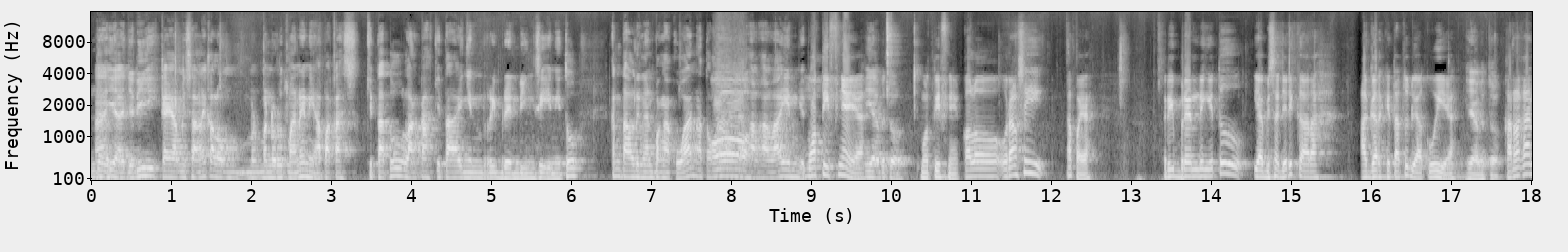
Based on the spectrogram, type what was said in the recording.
Ah iya, jadi kayak misalnya kalau men- menurut mana nih, apakah kita tuh langkah kita ingin rebranding si ini tuh kental dengan pengakuan atau Oh. ada hal-hal lain gitu? Motifnya ya. Iya betul. motifnya. Kalau orang sih apa ya? Rebranding itu ya bisa jadi ke arah agar kita tuh diakui ya. Iya betul. Karena kan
